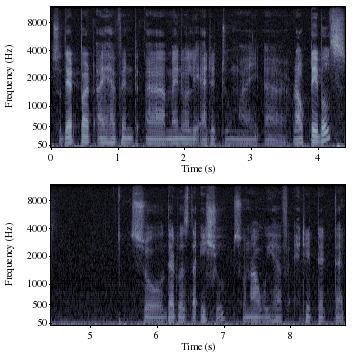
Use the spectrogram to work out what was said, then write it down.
so that part I haven't uh, manually added to my route tables. So that was the issue. So now we have edited that.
